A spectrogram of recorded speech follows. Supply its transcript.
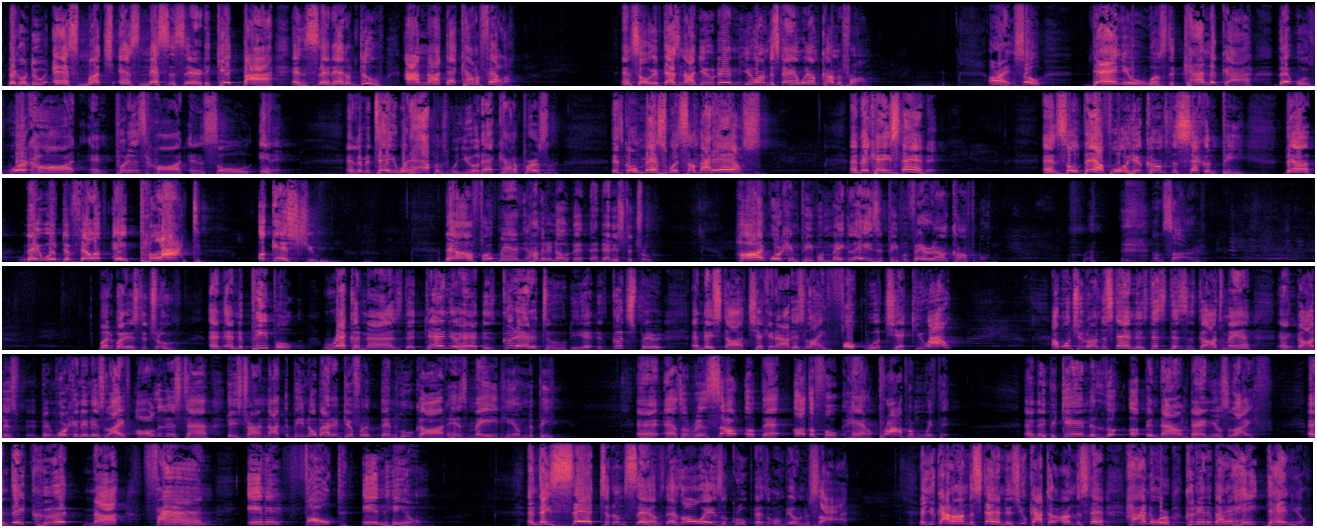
They're going to do as much as necessary to get by and say that'll do. I'm not that kind of fella. And so, if that's not you, then you understand where I'm coming from. All right, so Daniel was the kind of guy that was work hard and put his heart and soul in it. And let me tell you what happens when you are that kind of person. It's going to mess with somebody else. And they can't stand it. And so therefore, here comes the second P. There, they will develop a plot against you. There are folk, man, how many know that, that, that is the truth? Hardworking people make lazy people very uncomfortable. I'm sorry. But, but it's the truth. And, and the people recognized that Daniel had this good attitude, he had this good spirit, and they start checking out his life. Folk will check you out. I want you to understand this. This, this is God's man and God has been working in his life all of this time. He's trying not to be nobody different than who God has made him to be. And as a result of that, other folk had a problem with it. And they began to look up and down Daniel's life. And they could not find any fault in him. And they said to themselves, there's always a group that's going to be on the side. And you got to understand this. You got to understand how in the world could anybody hate Daniel?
